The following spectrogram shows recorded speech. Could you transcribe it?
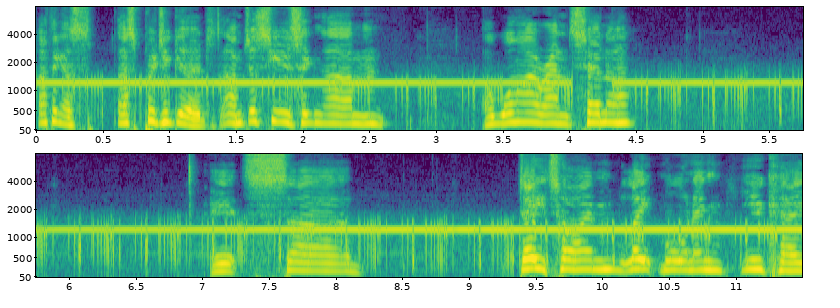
I think that's that's pretty good. I'm just using um, a wire antenna. It's uh, daytime, late morning, UK.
